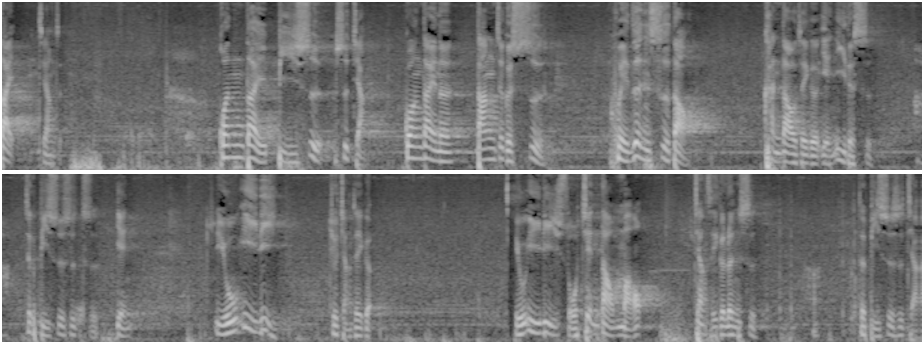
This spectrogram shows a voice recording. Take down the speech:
待这样子，观待比视是讲，观待呢，当这个事会认识到。看到这个演绎的事，啊，这个比视是指演由毅力，就讲这个由毅力所见到毛这样子一个认识，啊，这彼士是讲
